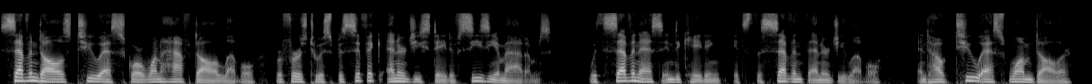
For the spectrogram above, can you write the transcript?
$7 2s score 1 half dollar level refers to a specific energy state of cesium atoms, with 7s indicating it's the seventh energy level, and how 2s 1 dollar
